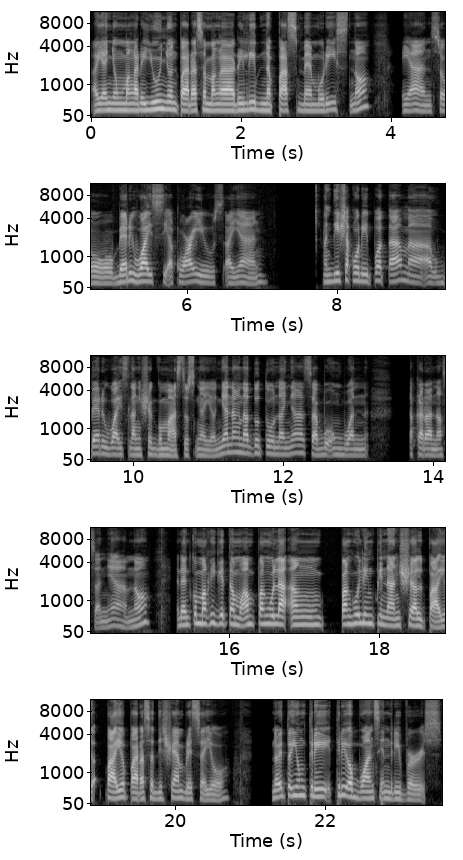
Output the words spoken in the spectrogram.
Ayan yung mga reunion para sa mga relive na past memories, 'no? Ayan, so very wise si Aquarius, ayan. Hindi siya kuripot, ah, ma ah, very wise lang siya gumastos ngayon. 'Yan ang natutunan niya sa buong buwan na karanasan niya, 'no? And then kung makikita mo ang pangula ang panghuling financial payo payo para sa Disyembre sa'yo, 'no, ito yung three three of wands in reverse.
